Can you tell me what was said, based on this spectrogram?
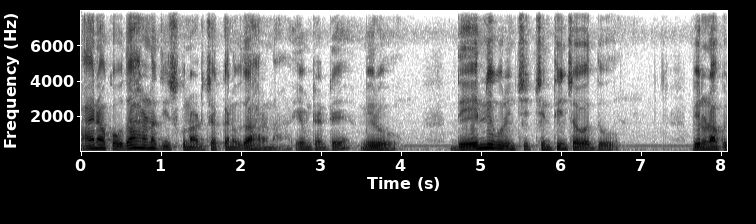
ఆయన ఒక ఉదాహరణ తీసుకున్నాడు చక్కని ఉదాహరణ. ఏమిటంటే మీరు దేన్ని గురించి చింతించవద్దు మీరు నాకు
